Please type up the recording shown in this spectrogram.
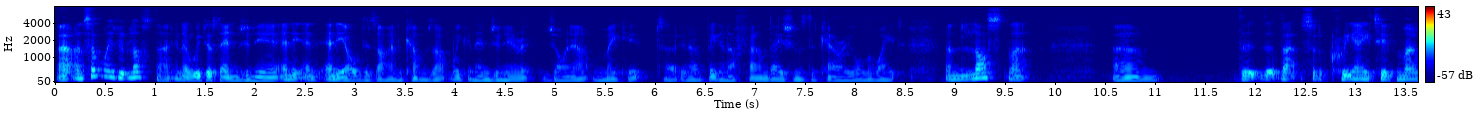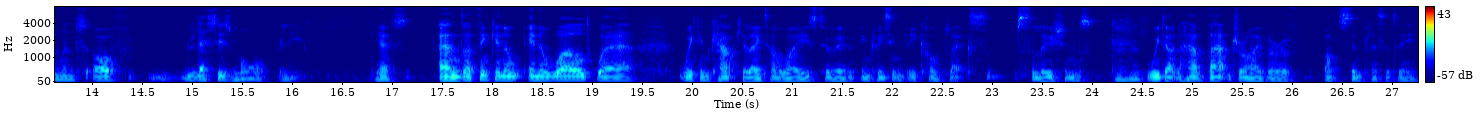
Uh, in some ways, we've lost that. You know, we just engineer any any old design comes up, we can engineer it, join out, and make it uh, you know big enough foundations to carry all the weight, and lost that um, the, the that sort of creative moment of less is more, really. Yes, and I think in a in a world where we can calculate our ways to increasingly complex solutions, mm-hmm. we don't have that driver of of simplicity.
